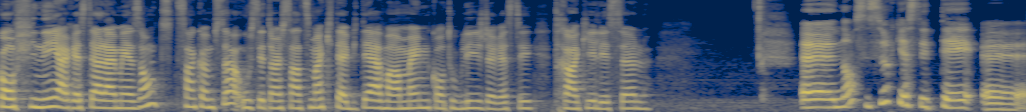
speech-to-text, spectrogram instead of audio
confiné à rester à la maison tu te sens comme ça ou c'est un sentiment qui t'habitait avant même qu'on t'oblige de rester tranquille et seul? Euh, non, c'est sûr que c'était. Euh,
